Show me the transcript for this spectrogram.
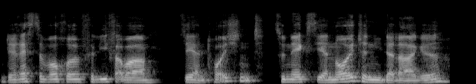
Der Rest der Woche verlief aber sehr enttäuschend. Zunächst die erneute Niederlage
